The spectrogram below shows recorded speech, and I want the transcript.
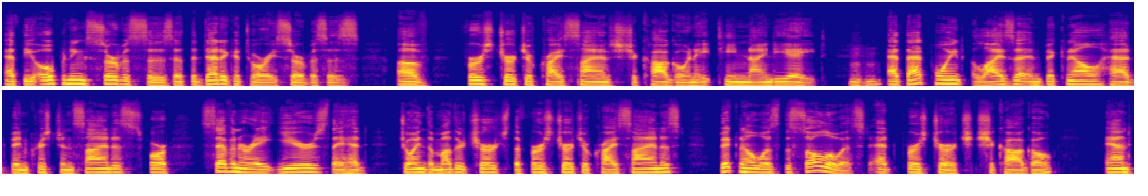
at the opening services, at the dedicatory services of First Church of Christ Science Chicago in 1898. Mm-hmm. At that point, Eliza and Bicknell had been Christian scientists for seven or eight years. They had joined the mother church, the First Church of Christ Scientist. Bicknell was the soloist at First Church Chicago. And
